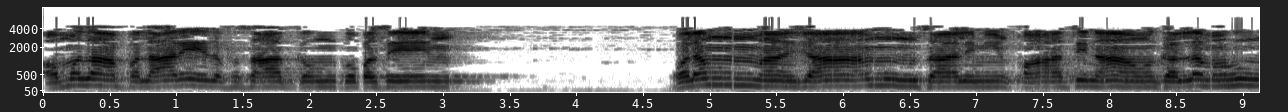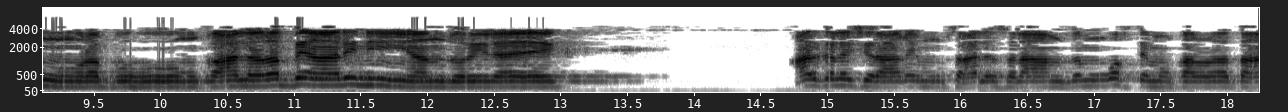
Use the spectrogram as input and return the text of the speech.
او مزا پلارے فساد کو ان کو پسیم. ولما جاء موسى لميقاتنا وكلمه ربه، قال رب أرني أنظر إليك. ارکل شراغ موسیٰ علیہ السلام دم وقت مقررتا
